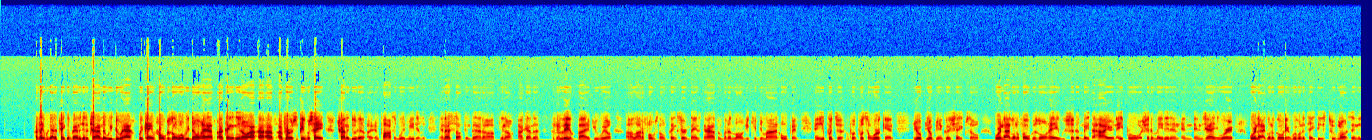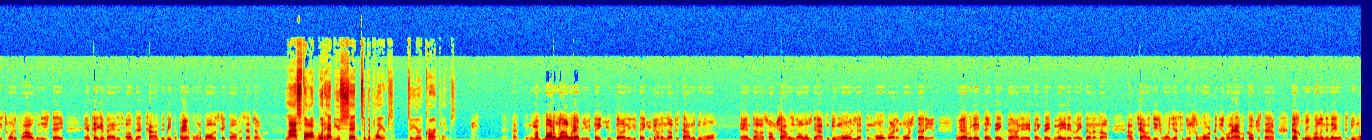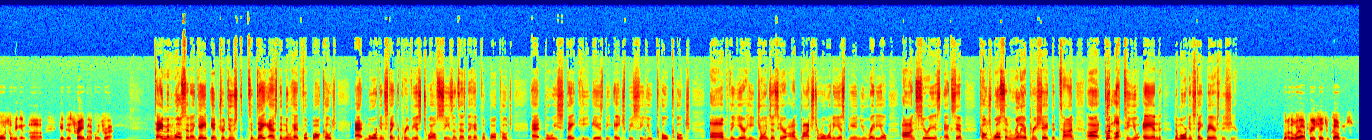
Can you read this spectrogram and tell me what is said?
I think we got to take advantage of the time that we do have. We can't focus on what we don't have. I think you know I, I've I've heard some people say trying to do the uh, impossible immediately, and that's something that uh you know I kind of live by, if you will. a lot of folks don't think certain things can happen, but as long as you keep your mind open and you put your put put some work in, you'll you'll be in good shape. So we're not going to focus on hey we should have made the hire in April or should have made it in in, in January. We're not going to go there. We're going to take these two months and these 24 hours in each day and take advantage of that time to be prepared for when the ball is kicked off in September. Last thought: What have you said to the players, to your current players? I, my bottom line: Whatever you think you've done and you think you've done enough, it's time to do more. And uh, so I'm challenging all those guys to do more lifting, more running, more studying. Whatever they think they've done and they think they've made it or they've done enough, I've challenged each one just to do some more because you're going to have a coaching staff that's going to be willing and able to do more so we can uh, get this train back on the track. Damon Wilson again introduced today as the new head football coach at Morgan State the previous 12 seasons as the head football coach at Bowie State. He is the HBCU co-coach of the year. He joins us here on Box to Row on ESPNU Radio on Sirius XM. Coach Wilson, really appreciate the time. Uh, good luck to you and the Morgan State Bears this year. By the way, I appreciate you covering us.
